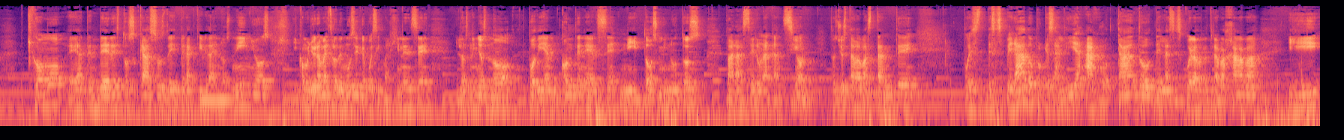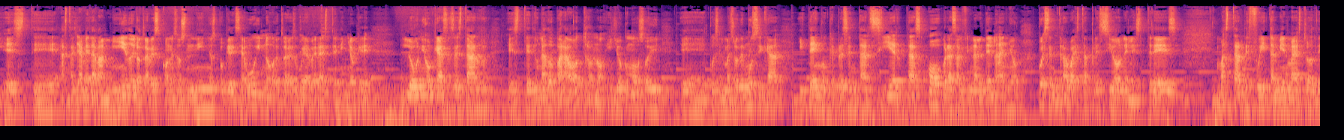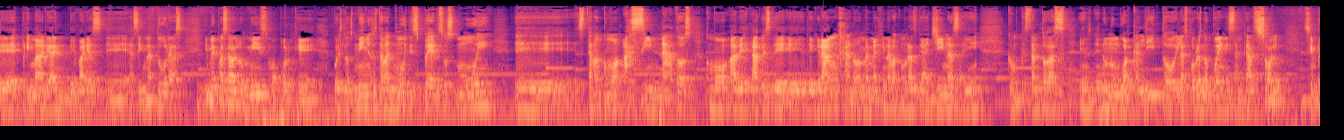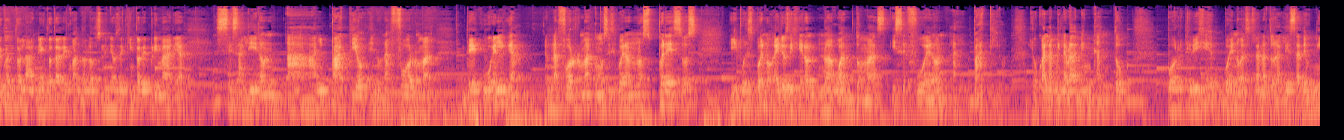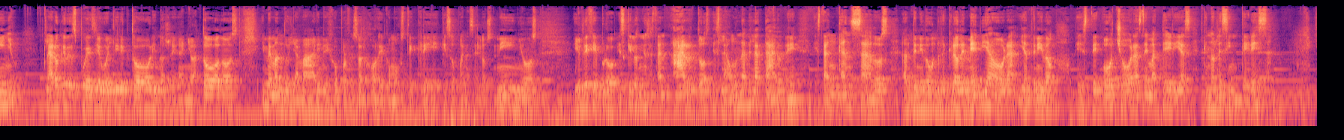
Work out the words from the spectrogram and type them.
cómo eh, atender estos casos de hiperactividad en los niños y como yo era maestro de música pues imagínense los niños no podían contenerse ni dos minutos para hacer una canción. Entonces yo estaba bastante pues desesperado porque salía agotado de las escuelas donde trabajaba y este hasta ya me daba miedo ir otra vez con esos niños porque decía uy no otra vez voy a ver a este niño que lo único que hace es estar este, de un lado para otro, ¿no? Y yo como soy eh, pues el maestro de música y tengo que presentar ciertas obras al final del año, pues entraba esta presión, el estrés. Más tarde fui también maestro de primaria de varias eh, asignaturas y me pasaba lo mismo porque pues los niños estaban muy dispersos, muy eh, estaban como hacinados, como aves eh, de, granja, ¿no? Me imaginaba como unas gallinas ahí, como que están todas en, un guacalito y las pobres no pueden ni salir al sol. Siempre cuento la anécdota de cuando los niños de quinto de primaria se salieron al patio en una forma de huelga, en una forma como si fueran unos presos. Y pues bueno, ellos dijeron no aguanto más y se fueron al lo cual a mí la verdad me encantó porque dije, bueno, esa es la naturaleza de un niño. Claro que después llegó el director y nos regañó a todos y me mandó llamar y me dijo, profesor Jorge, ¿cómo usted cree que eso pueden hacer los niños? Y yo dije, pero es que los niños están hartos, es la una de la tarde, están cansados, han tenido un recreo de media hora y han tenido este, ocho horas de materias que no les interesan.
